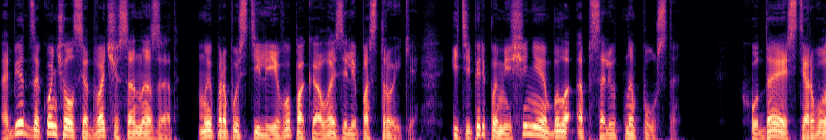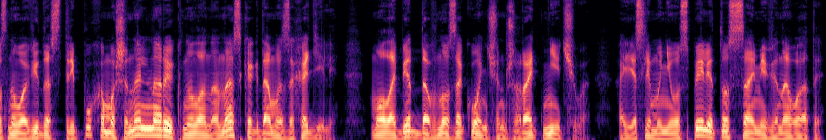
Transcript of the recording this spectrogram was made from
Обед закончился два часа назад. Мы пропустили его, пока лазили по стройке, и теперь помещение было абсолютно пусто. Худая, стервозного вида стрепуха машинально рыкнула на нас, когда мы заходили. Мол, обед давно закончен, жрать нечего. А если мы не успели, то сами виноваты.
